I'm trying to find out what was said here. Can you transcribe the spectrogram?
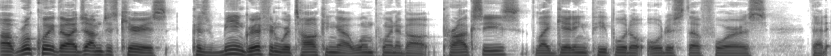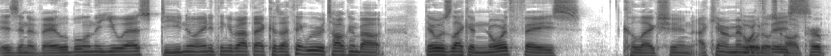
Uh, real quick though, I ju- I'm just curious because me and Griffin were talking at one point about proxies, like getting people to order stuff for us that isn't available in the U.S. Do you know anything about that? Because I think we were talking about there was like a North Face collection. I can't remember North what it was Face called. Pur-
